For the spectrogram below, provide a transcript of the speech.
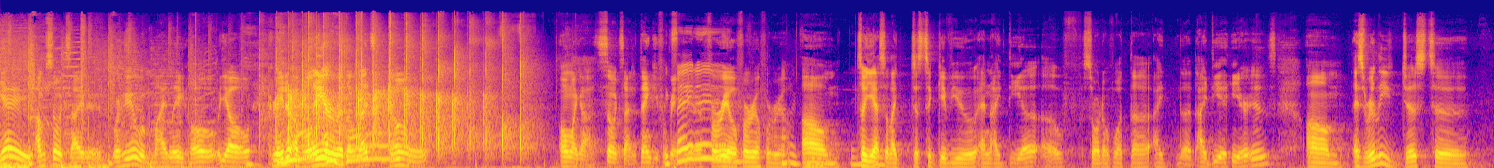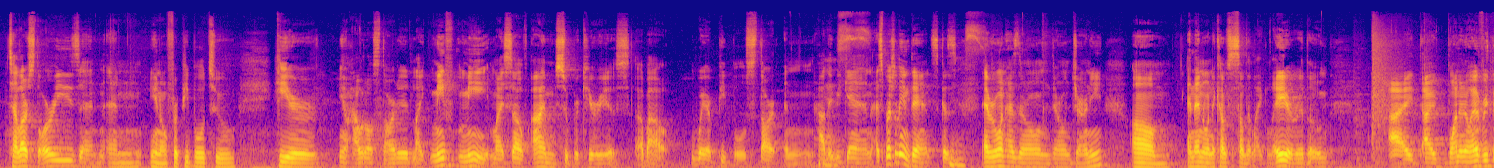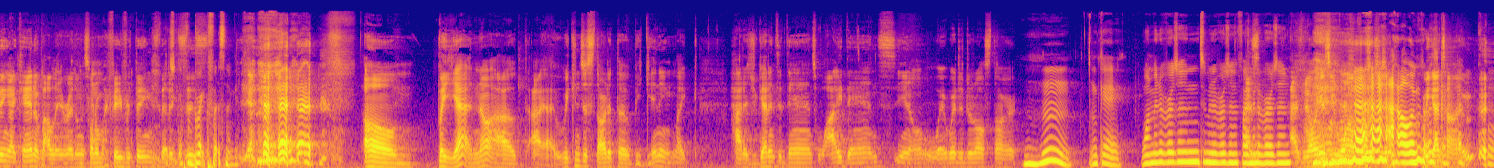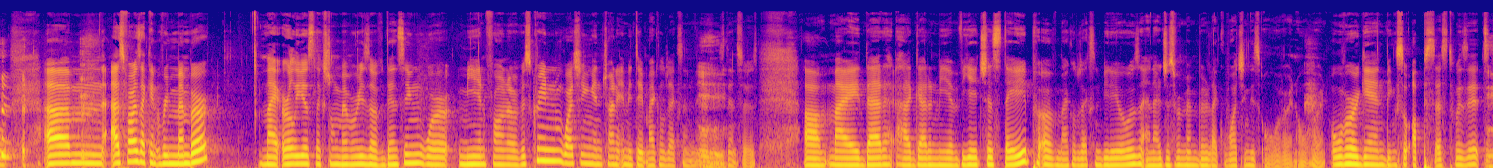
Yay! I'm so excited. We're here with Mai Lê Ho, yo, creator of LayeRhythm. Let's go. Oh my god, so excited. Thank you for being here. For real, for real, for real. Oh, Um so yeah, so like just to give you an idea of sort of what the I, the idea here is, um, is really just to tell our stories and and you know for people to hear you know how it all started. Like me, me myself, I'm super curious about where people start and how they began, especially in dance, because everyone has their own their own journey. Um, and then when it comes to something like LayeRhythm, I I want to know everything I can about LayeRhythm. It's one of my favorite things that exists. breakfast. No. Yeah. um, but yeah, no, I, I- we can just start at the beginning. Like, how did you get into dance? Why dance? You know, where where did it all start? hmm Okay. One minute version, two minute version, five As- minute version. As long as you want. How long we got time. Cool. um, as far as I can remember, my earliest like strong memories of dancing were me in front of a screen watching and trying to imitate Michael Jackson and his Mhm. dancers. Um, my dad had gotten me a VHS tape of Michael Jackson videos, and I just remember like watching this over and over and over again, being so obsessed with it.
